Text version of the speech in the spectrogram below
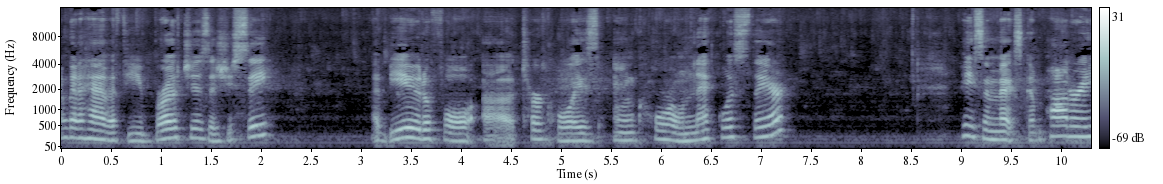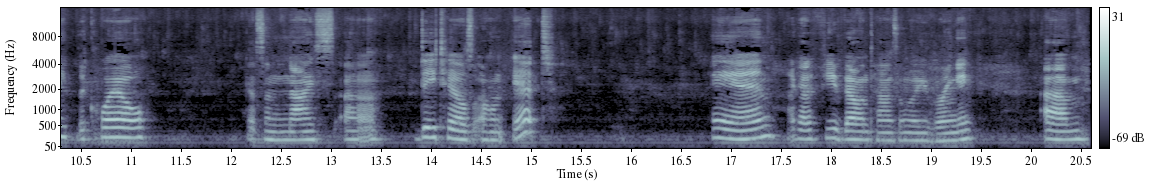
I'm going to have a few brooches, as you see. A beautiful uh, turquoise and coral necklace there. Piece of Mexican pottery, the quail. Got some nice uh, details on it. And I got a few Valentines I'm going to be bringing. Um,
